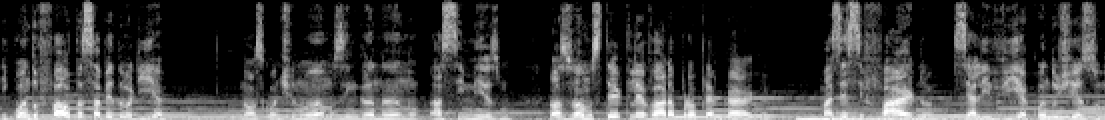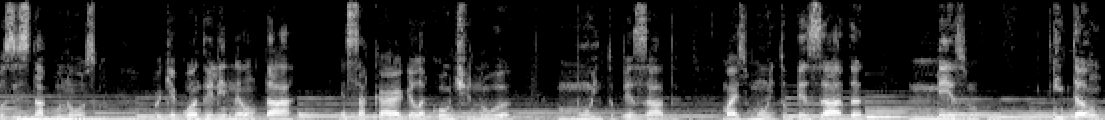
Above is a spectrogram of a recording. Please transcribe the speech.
E quando falta sabedoria, nós continuamos enganando a si mesmo. Nós vamos ter que levar a própria carga. Mas esse fardo se alivia quando Jesus está conosco, porque quando ele não está, essa carga ela continua muito pesada, mas muito pesada mesmo. Então,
